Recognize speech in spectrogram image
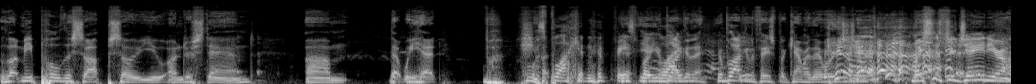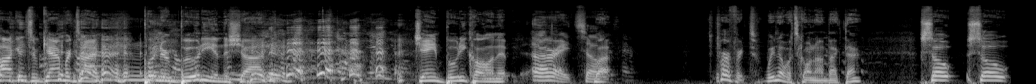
let me pull this up so you understand um, that we had. He's blocking the Facebook Yeah, you're blocking the you're blocking the Facebook camera there. My sister Jane here hogging some camera time, putting her booty in the shot. Jane booty calling it. All right, so But it's perfect. We know what's going on back there. So so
